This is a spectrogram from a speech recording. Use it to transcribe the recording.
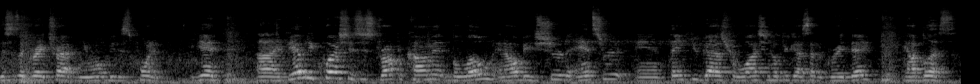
this is a great trap and you won't be disappointed. Again, uh, if you have any questions, just drop a comment below and I'll be sure to answer it. And thank you guys for watching. Hope you guys have a great day. God bless.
